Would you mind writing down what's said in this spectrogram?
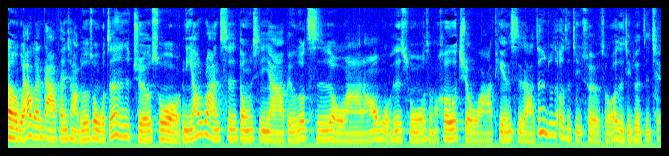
呃，我要跟大家分享，就是说我真的是觉得说，你要乱吃东西呀、比如说吃肉啊，然后或者是说什么喝酒啊、甜食啊，真的就是二十几岁的时候，二十几岁之前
